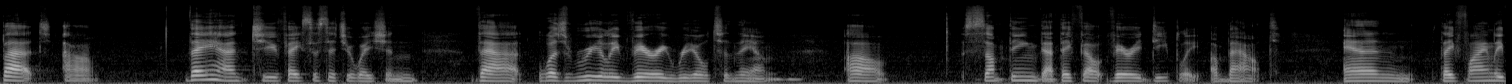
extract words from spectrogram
But uh, they had to face a situation that was really very real to them. Uh, something that they felt very deeply about. And they finally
